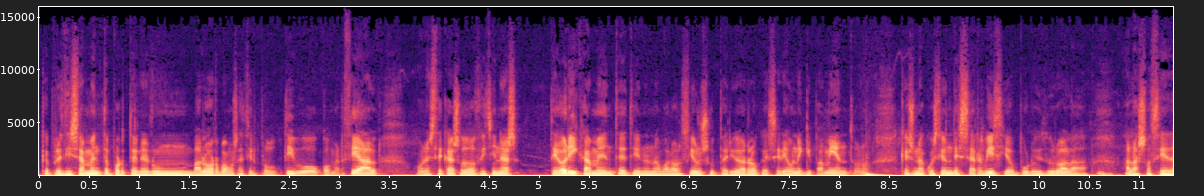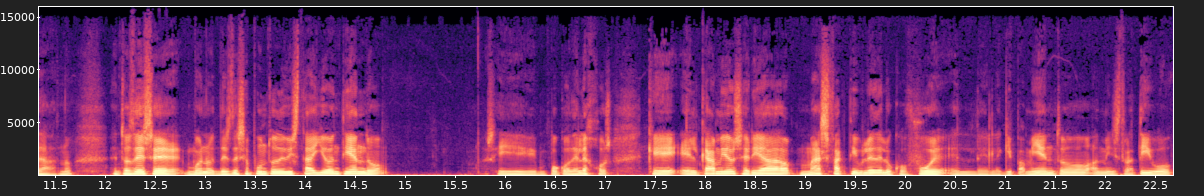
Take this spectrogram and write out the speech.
que precisamente por tener un valor, vamos a decir, productivo, comercial, o en este caso de oficinas, teóricamente tiene una valoración superior a lo que sería un equipamiento, ¿no? que es una cuestión de servicio puro y duro a la, a la sociedad. ¿no? Entonces, eh, bueno, desde ese punto de vista yo entiendo así un poco de lejos, que el cambio sería más factible de lo que fue el del equipamiento administrativo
